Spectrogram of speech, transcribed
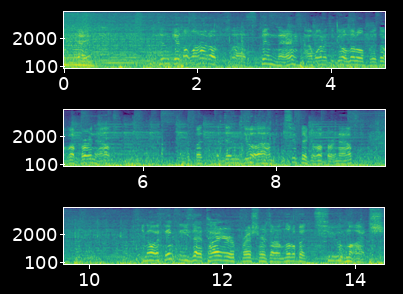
Okay, didn't get a lot of uh, spin there. I wanted to do a little bit of a burnout, but I didn't do a too big of a burnout. You know, I think these uh, tire pressures are a little bit too much.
